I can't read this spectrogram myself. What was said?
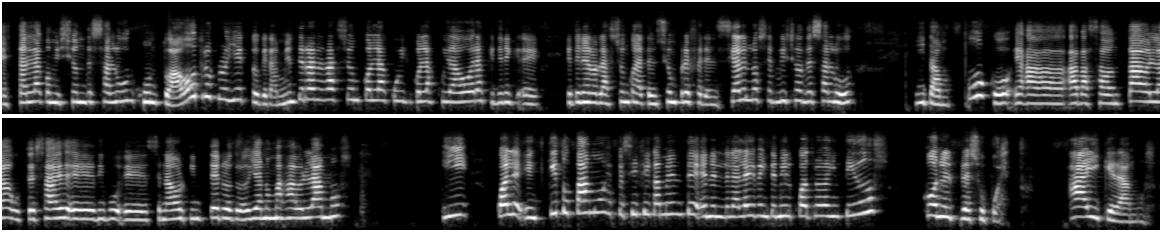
está en la Comisión de Salud junto a otro proyecto que también tiene relación con, la, las cuidadoras, que tiene, eh, que tiene relación con la atención preferencial en los servicios de salud, y tampoco ha, pasado en tabla. Usted sabe, eh, eh, senador Quintero, otro día nomás hablamos. ¿Y cuál, en qué topamos específicamente en el de la ley 20.422? Con el presupuesto. Ahí quedamos.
